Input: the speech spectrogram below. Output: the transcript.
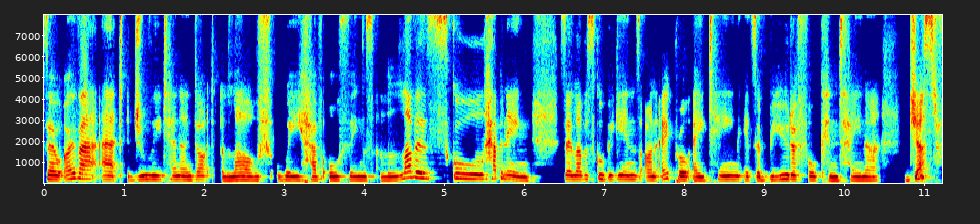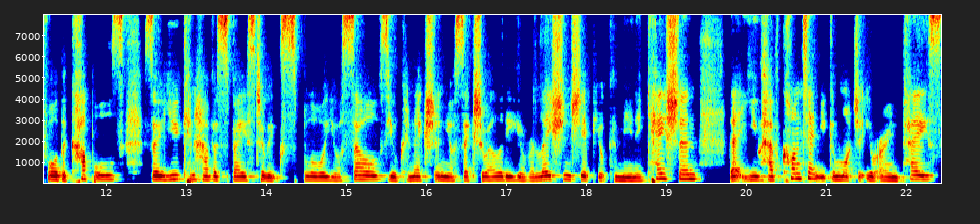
So over at julietenner.love, we have all things Lovers School happening. So Lovers School begins on April 18. It's a beautiful container just for the couples. So you can have a space to explore yourselves, your connection, your sexuality, your relationship, your communication, that you have content you can watch at your own pace.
